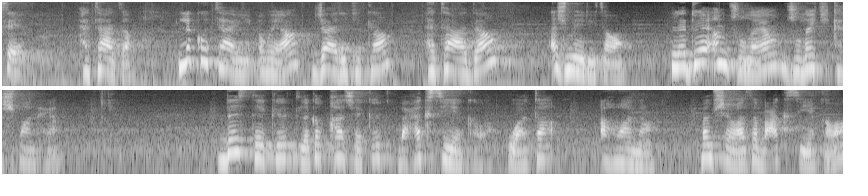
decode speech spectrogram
سێ هەتادە لە کۆتایی ئەوەیە جارێکی کە هەتادە ئەژمێریتەوە لە دوای ئەم جوڵەیە جوڵەیەکی کەشمان هەیە دەستێکت لەگەڵ قاچێکت بە عکسی یەکەوە واتە ئەهوانا بەم شێوازە بە عەکسی یەکەوە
